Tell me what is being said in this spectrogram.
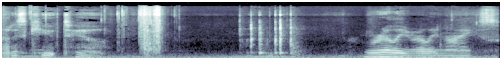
That is cute too. Really, really nice.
